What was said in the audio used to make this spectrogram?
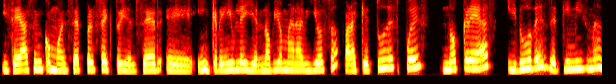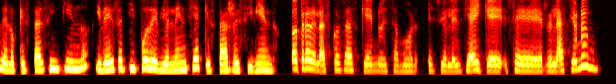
y se hacen como el ser perfecto y el ser eh, increíble y el novio maravilloso para que tú después no creas y dudes de ti misma, de lo que estás sintiendo y de ese tipo de violencia que estás recibiendo. Otra de las cosas que no es amor es violencia y que se relaciona un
